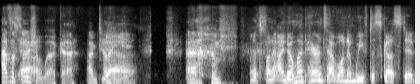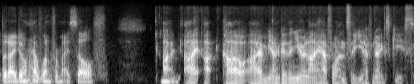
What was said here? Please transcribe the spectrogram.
as a Yeah. social worker, I'm telling Yeah. you. Um, That's funny. I know my parents have one and we've discussed it, but I don't have one for myself. I, I, I, Kyle, I am younger than you, and I have one, so you have no excuse.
